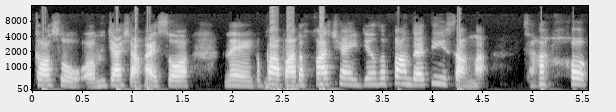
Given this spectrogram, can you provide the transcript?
告诉我们家小孩说，那个爸爸的花圈已经是放在地上了。然后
